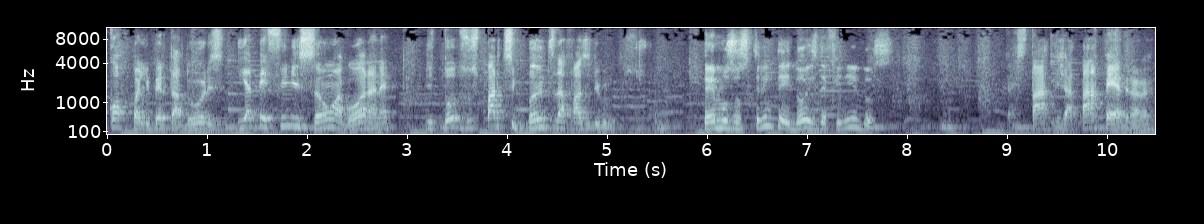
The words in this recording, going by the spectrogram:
Copa Libertadores e a definição agora, né? De todos os participantes da fase de grupos. Temos os 32 definidos? Já está, já tá na pedra, né?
